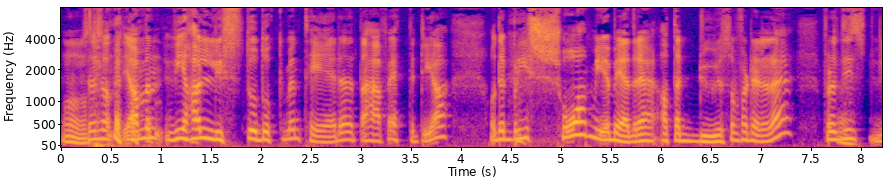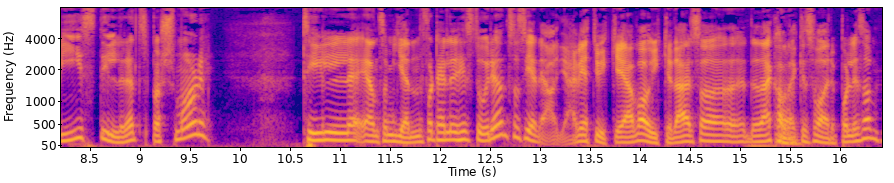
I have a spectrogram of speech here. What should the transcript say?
Så det er sånn, ja, men vi har lyst til å dokumentere dette her for ettertida, og det blir så mye bedre at det er du som forteller det. For hvis vi stiller et spørsmål til en som gjenforteller historien, så sier han ja, jeg vet jo ikke, jeg var jo ikke der, så det der kan jeg ikke svare på, liksom.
